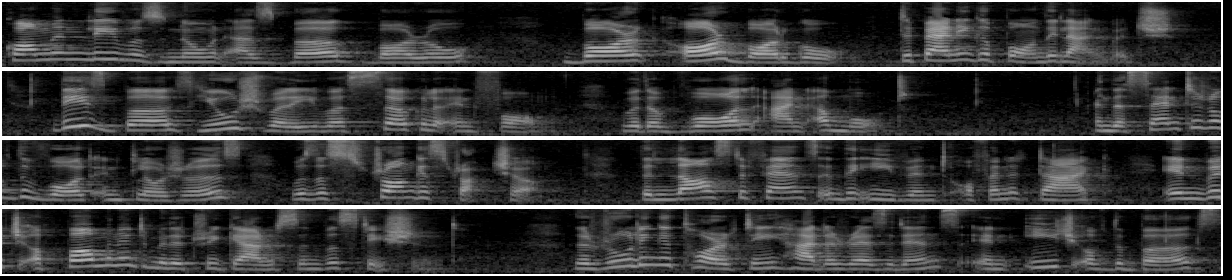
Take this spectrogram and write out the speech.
commonly was known as burg, borough, borg or borgo depending upon the language. These burghs usually were circular in form with a wall and a moat. In the center of the walled enclosures was the strongest structure, the last defense in the event of an attack in which a permanent military garrison was stationed. The ruling authority had a residence in each of the burghs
